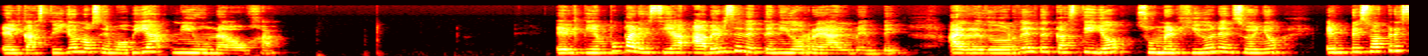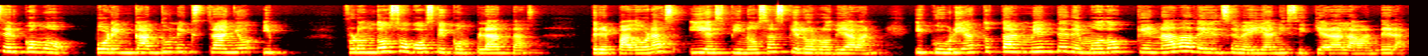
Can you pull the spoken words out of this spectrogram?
El castillo no se movía ni una hoja. El tiempo parecía haberse detenido realmente. Alrededor del castillo, sumergido en el sueño, empezó a crecer como por encanto un extraño y frondoso bosque con plantas, trepadoras y espinosas que lo rodeaban y cubrían totalmente de modo que nada de él se veía ni siquiera la bandera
